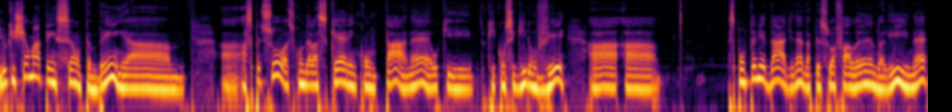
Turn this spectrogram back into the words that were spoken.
E o que chama a atenção também é a, a, as pessoas, quando elas querem contar né, o, que, o que conseguiram ver, a, a espontaneidade, né, da pessoa falando ali, né?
